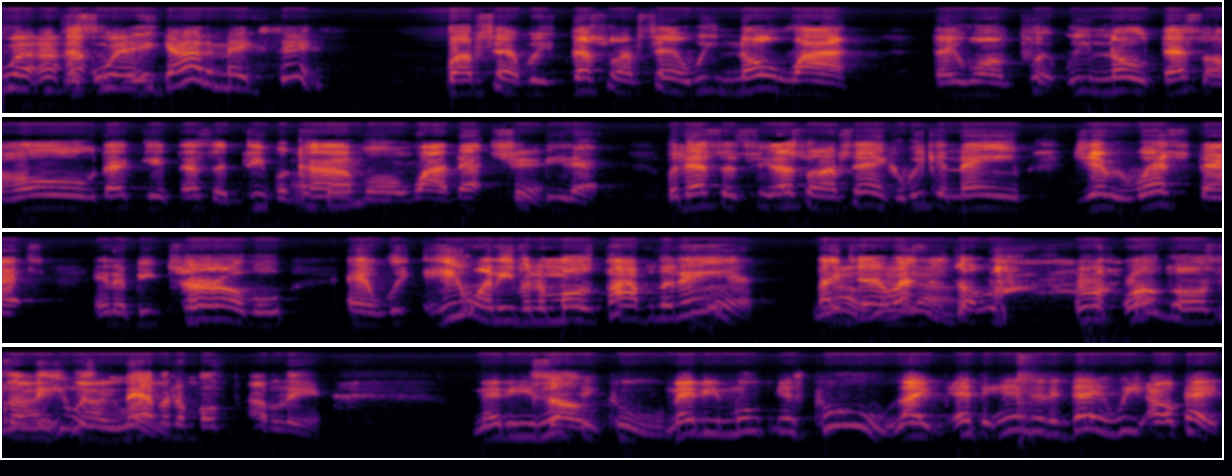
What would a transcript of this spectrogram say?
well, uh, uh, well, we- it got to make sense. But I'm saying we. That's what I'm saying. We know why they want to put. We know that's a whole. That get that's a deeper Okay. combo of why that should be that. But that's a, see, that's what I'm saying. Cause we can name Jerry West stats and it'd be terrible, and we, he wasn't even the most popular then. Like No, Jerry no, West no. is the logo or something. He was no, he never wasn't. the most popular then. Maybe he So- looked cool. Maybe Mook is cool. Like at the end of the day, we okay.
